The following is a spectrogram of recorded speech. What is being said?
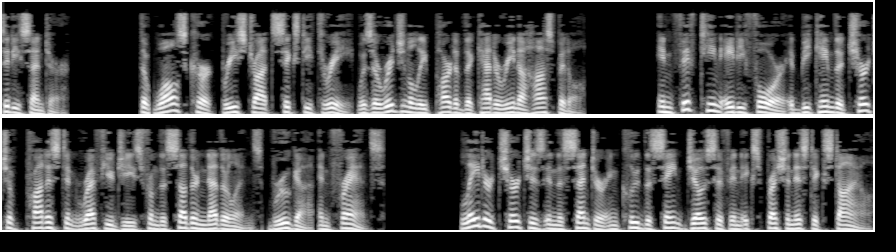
city centre. The Walskerk was originally part of the Catharina Hospital. In 1584 it became the Church of Protestant refugees from the southern Netherlands and France. Later churches in the centre include the St. Joseph in expressionistic style.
